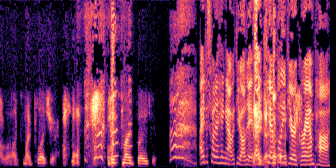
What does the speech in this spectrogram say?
Oh, well, it's my pleasure. it's my pleasure. I just want to hang out with you all day. I I can't believe you're a grandpa.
